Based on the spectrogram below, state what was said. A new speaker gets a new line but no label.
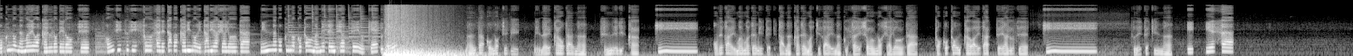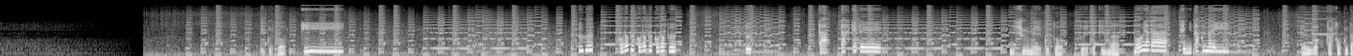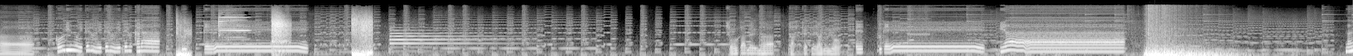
僕の名前はカルロ・ベローチェ。本日実装されたばかりのイタリア車両だ。みんな僕のことを豆戦車って言うけ。うげ
なんだこのチビ、見ねえ顔だな、新入りか。
ひー。
俺が今まで見てきた中で間違いなく最小の車両だ。とことん可愛がってやるぜ。
ひー。
ついてきな。
い、いえさ。
行くぞ。
ひー。うぐ、転ぶ転ぶ転ぶ。う。た、助けてー。
2周目行くぞ。ついてきな。
もうやだー、死にたくないー。
全力加速だー。
後輪浮いてる浮いてる浮いてるからー。うってー。
しょうがねえな、助けてやるよ。
え、うげー。いやー。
